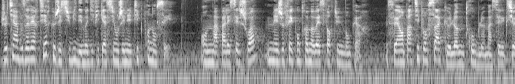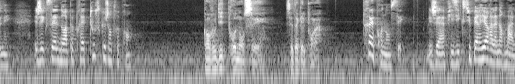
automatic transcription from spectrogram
je tiens à vous avertir que j'ai subi des modifications génétiques prononcées. On ne m'a pas laissé le choix, mais je fais contre mauvaise fortune bon cœur. C'est en partie pour ça que l'homme trouble m'a sélectionné. J'excelle dans à peu près tout ce que j'entreprends. Quand vous dites prononcer, c'est à quel point? Très prononcé. J'ai un physique supérieur à la normale.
